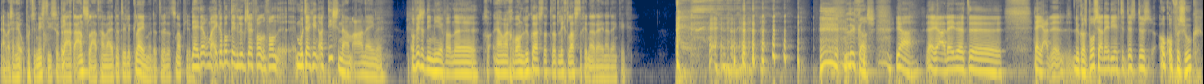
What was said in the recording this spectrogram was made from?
Ja, wij zijn heel opportunistisch. Zodra het aanslaat gaan wij het natuurlijk claimen. Dat, dat snap je. Nee, maar ik heb ook tegen Lucas gezegd van, van moet hij geen artiestennaam aannemen? Of is dat niet meer van... eh, Ja, maar gewoon Lucas, dat, dat ligt lastig in de arena, denk ik. Lucas. Ja, nee, ja, nee, dat, eh, nee, ja, Lucas Bos, ja, nee, die heeft het dus, dus ook op verzoek.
